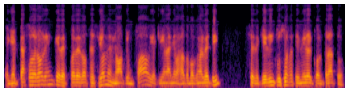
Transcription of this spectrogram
En el caso de Loren, que después de dos sesiones no ha triunfado y aquí en el año pasado tampoco en el Betis, se le quiere incluso recibir el contrato.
